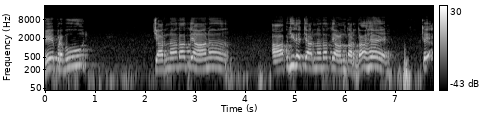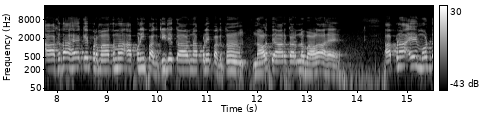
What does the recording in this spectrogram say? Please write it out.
ਹੇ ਪ੍ਰਭੂ, ਚਰਨਾਂ ਦਾ ਧਿਆਨ ਆਪ ਜੀ ਦੇ ਚਰਨਾਂ ਦਾ ਧਿਆਨ ਧਰਦਾ ਹੈ ਤੇ ਆਖਦਾ ਹੈ ਕਿ ਪ੍ਰਮਾਤਮਾ ਆਪਣੀ ਭਗਤੀ ਦੇ ਕਾਰਨ ਆਪਣੇ ਭਗਤਾਂ ਨਾਲ ਪਿਆਰ ਕਰਨ ਵਾਲਾ ਹੈ। ਆਪਣਾ ਇਹ ਮੁੱਢ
